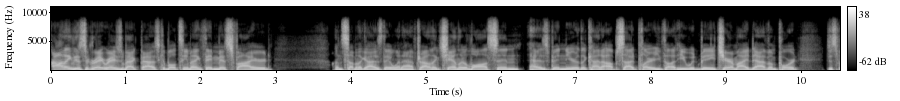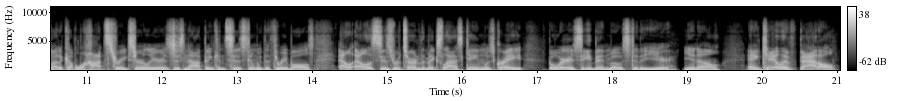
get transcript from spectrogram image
I think this is a great Razorback basketball team. I think they misfired on some of the guys they went after. I don't think Chandler Lawson has been near the kind of upside player you thought he would be. Jeremiah Davenport, despite a couple of hot streaks earlier, has just not been consistent with the three balls. El Ellis's return to the mix last game was great, but where has he been most of the year? You know, and Khalif Battle.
